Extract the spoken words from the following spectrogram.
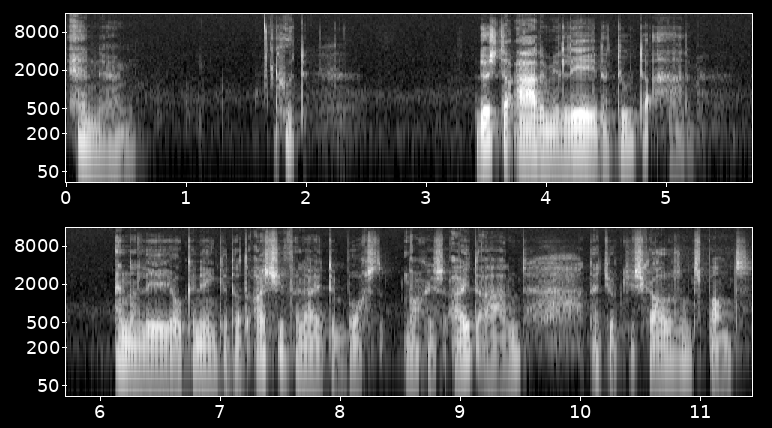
En ehm, goed. Dus de adem, leer je naartoe te ademen. En dan leer je ook in één keer dat als je vanuit de borst nog eens uitademt, dat je ook je schouders ontspant.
